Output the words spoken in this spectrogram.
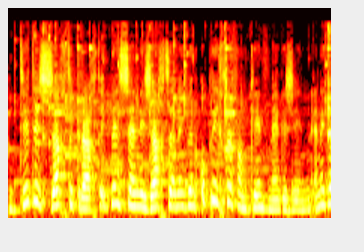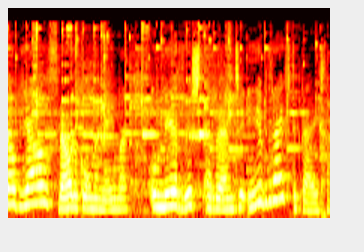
Dit is Zachte Kracht. Ik ben Sandy Zachte en ik ben oprichter van Kind Magazine. En ik help jou, vrouwelijke ondernemer, om meer rust en ruimte in je bedrijf te krijgen.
